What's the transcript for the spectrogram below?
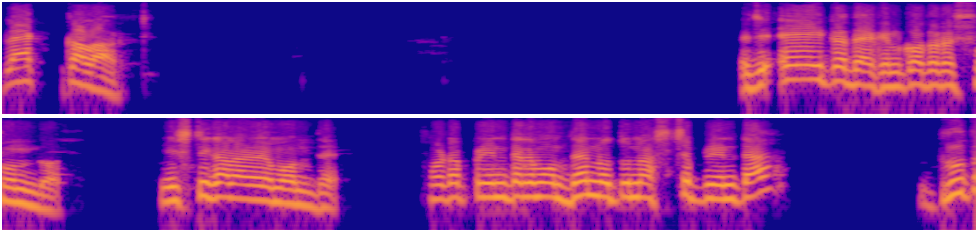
black colour. এই যে এইটা দেখেন কতটা সুন্দর মিষ্টি কালারের মধ্যে। ছোট প্রিন্টের মধ্যে নতুন আসছে প্রিন্টটা। দ্রুত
